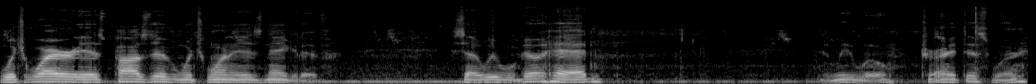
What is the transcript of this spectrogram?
which wire is positive and which one is negative. So we will go ahead and we will try it this way.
